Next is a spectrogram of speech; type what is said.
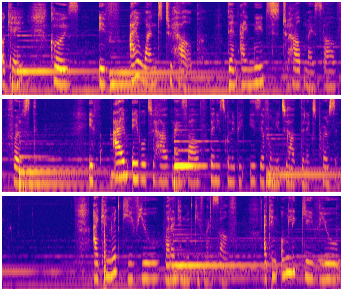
okay because if i want to help then i need to help myself first if I'm able to help myself, then it's going to be easier for me to help the next person. I cannot give you what I cannot give myself. I can only give you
